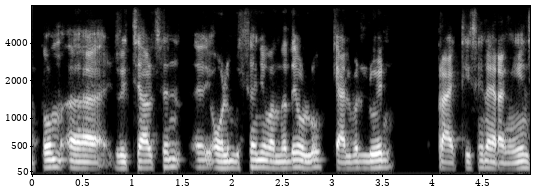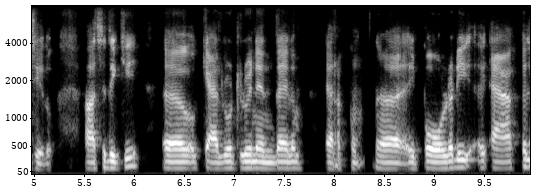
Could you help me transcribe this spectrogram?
അപ്പം റിച്ചാർഡ്സൺ ഒളിമ്പിക്സ് കഴിഞ്ഞ് വന്നതേ ഉള്ളൂ. കാൽവർട്ട് ലൂയിൻ പ്രാക്ടീസിന് ഇറങ്ങുകയും ചെയ്തു. ആ സ്ഥിതിക്ക് കാൽവർട്ട് ലൂയിൻ എന്തായാലും ഇറക്കും. ഇപ്പൊ ഓൾറെഡി ആപ്പിൽ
